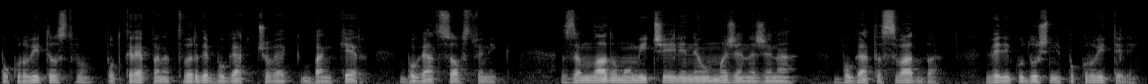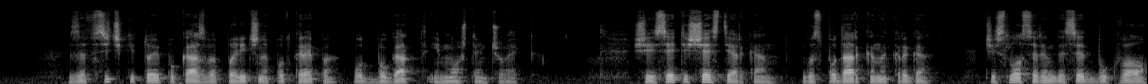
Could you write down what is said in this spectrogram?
Покровителство, подкрепа на твърде богат човек, банкер, богат собственик, за младо момиче или неумъжена жена, богата сватба, великодушни покровители. За всички той показва парична подкрепа от богат и мощен човек. 66 аркан Господарка на кръга Число 70 буква О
